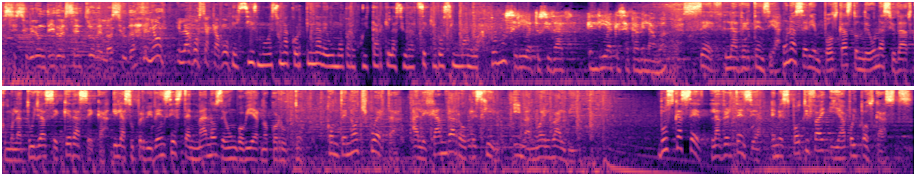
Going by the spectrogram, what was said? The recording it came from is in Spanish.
Como si se hubiera hundido el centro de la ciudad. Señor, el agua se acabó. El sismo es una cortina de humo para ocultar que la ciudad se quedó sin agua. ¿Cómo sería tu ciudad el día que se acabe el agua? Sed, la advertencia. Una serie en podcast donde una ciudad como la tuya se queda seca y la supervivencia está en manos de un gobierno corrupto. Con Tenoch Puerta, Alejandra Robles Gil y Manuel Balbi. Busca Sed, la advertencia en Spotify y Apple Podcasts.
